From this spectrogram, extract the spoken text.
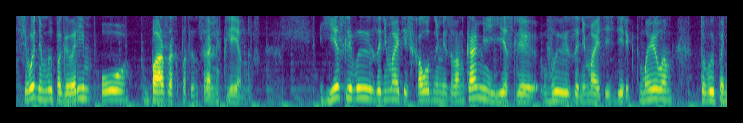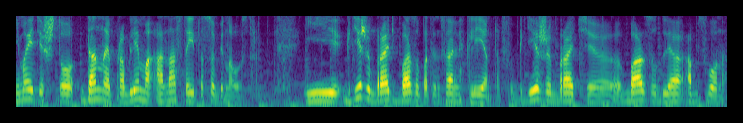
Сегодня мы поговорим о базах потенциальных клиентов. Если вы занимаетесь холодными звонками, если вы занимаетесь директ-мейлом, то вы понимаете, что данная проблема, она стоит особенно остро. И где же брать базу потенциальных клиентов? Где же брать э, базу для обзвона?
